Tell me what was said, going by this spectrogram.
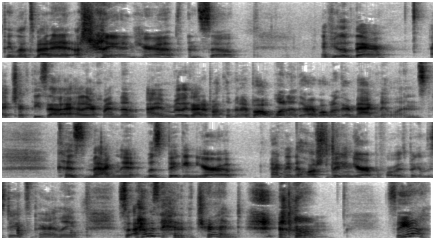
I think that's about it, Australia and Europe. And so if you live there, I check these out. I highly recommend them. I'm really glad I bought them. And I bought one other. I bought one of their magnet ones because magnet was big in Europe. Magnet polish was big in Europe before it was big in the States apparently. So I was ahead of the trend. Um, so yeah,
